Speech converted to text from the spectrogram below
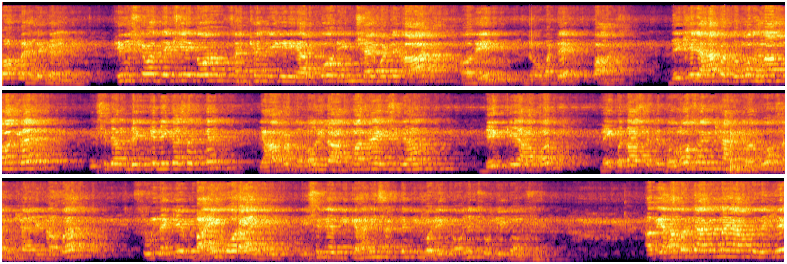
आप पहले करेंगे। फिर उसके बाद देखिए एक और संख्या दी गई है आपको ऋण छह बटे आठ और ऋण दो बटे पाँच। देखिए यहाँ पर दोनों धनात्मक है, इसलिए हम देख के नहीं कर सकते। यहाँ पर दोनों ऋणात्मक है, इसलिए हम देख के यहाँ पर नहीं बता सकते। दोनों संख्या जो है वो संख्या लिखा पर शून्य के बाई ओर आएगी। इसलिए अभी कह नहीं सकते कि बड़ी कौन सी, छोटी कौन सी। अब यहाँ पर क्या करना है आपको देखिए,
